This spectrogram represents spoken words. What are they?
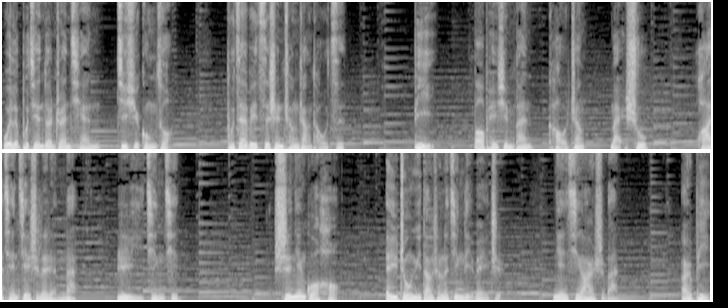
为了不间断赚钱，继续工作，不再为自身成长投资。B，报培训班、考证、买书，花钱结识了人脉，日益精进。十年过后，A 终于当上了经理位置，年薪二十万，而 B，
